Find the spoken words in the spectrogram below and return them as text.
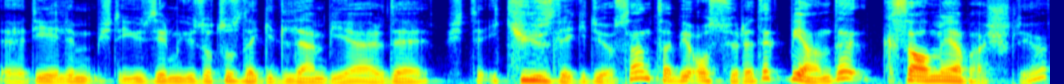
e, diyelim işte 120-130 ile gidilen bir yerde işte 200 ile gidiyorsan tabii o sürede bir anda kısalmaya başlıyor.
